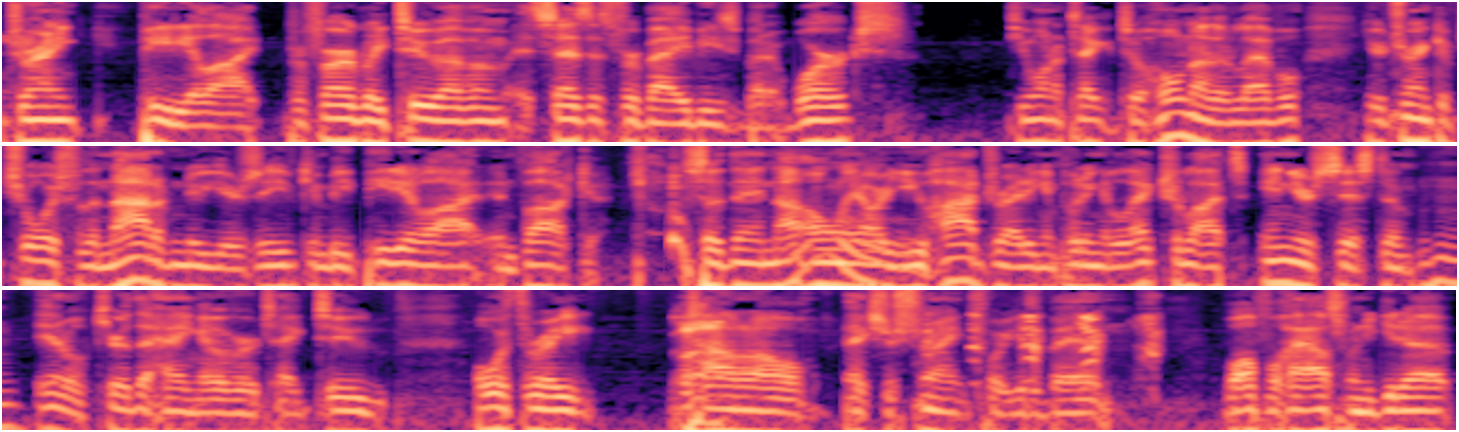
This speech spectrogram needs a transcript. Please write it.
Drink Pedialyte, preferably two of them. It says it's for babies, but it works. If you want to take it to a whole nother level, your drink of choice for the night of New Year's Eve can be Pedialyte and vodka. so then, not only are you hydrating and putting electrolytes in your system, mm-hmm. it'll cure the hangover. Take two or three Tylenol extra strength for you to bed. Waffle House when you get up,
